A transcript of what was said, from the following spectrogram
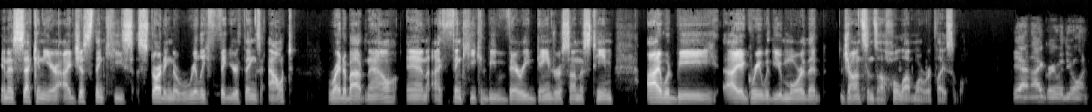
in his second year. I just think he's starting to really figure things out right about now, and I think he could be very dangerous on this team. I would be. I agree with you more that Johnson's a whole lot more replaceable. Yeah, and I agree with you on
